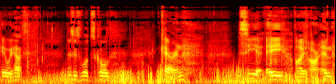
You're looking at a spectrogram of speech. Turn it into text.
Here we have this is what's called Cairn, C A I R N,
